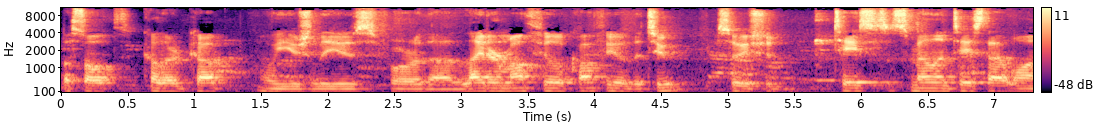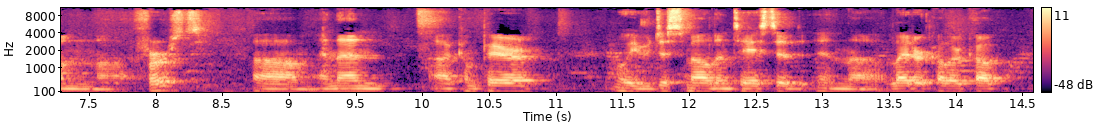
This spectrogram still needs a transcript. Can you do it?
basalt colored cup we usually use for the lighter mouthfeel coffee of the two. So you should taste, smell, and taste that one first, um, and then compare what you just smelled and tasted in the lighter color cup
